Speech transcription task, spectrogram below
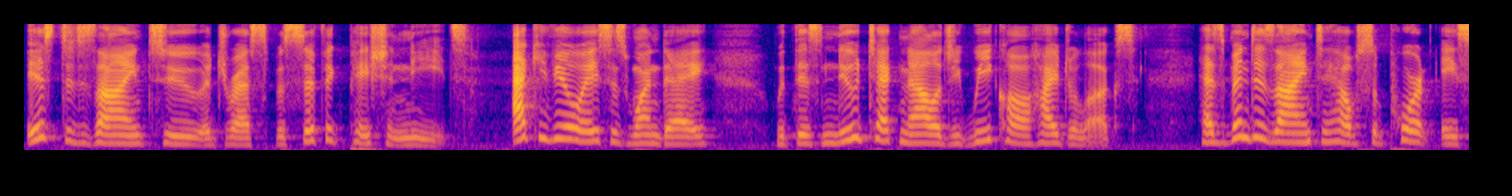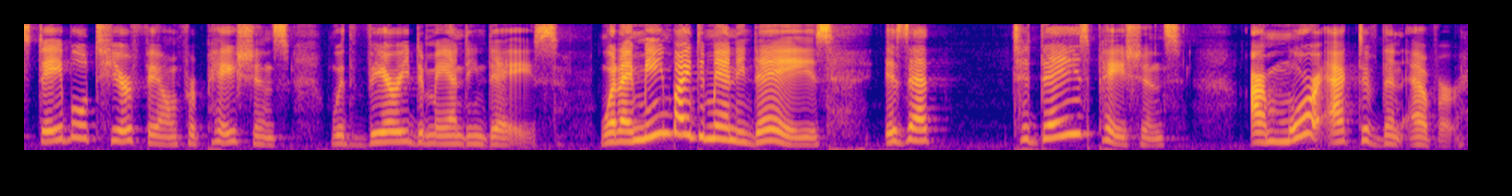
it's designed to address specific patient needs. Acuvue Oasys One Day, with this new technology we call HydraLuxe, has been designed to help support a stable tear film for patients with very demanding days. What I mean by demanding days is that today's patients are more active than ever.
